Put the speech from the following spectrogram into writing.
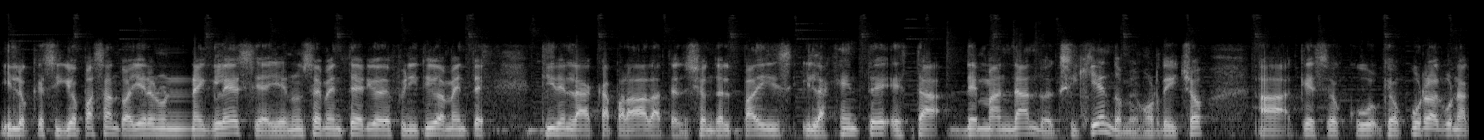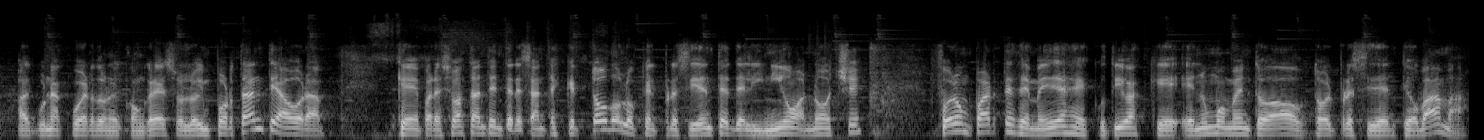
y lo que siguió pasando ayer en una iglesia y en un cementerio definitivamente tienen la acaparada la atención del país y la gente está demandando, exigiendo, mejor dicho, a que, se que ocurra algún acuerdo en el Congreso. Lo importante ahora, que me pareció bastante interesante, es que todo lo que el presidente delineó anoche, fueron partes de medidas ejecutivas que en un momento dado adoptó el presidente Obama,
